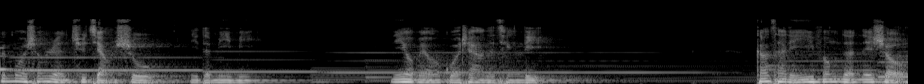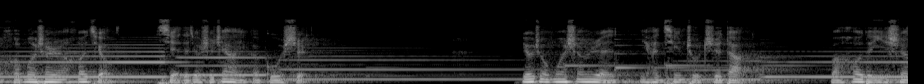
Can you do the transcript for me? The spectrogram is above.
跟陌生人去讲述你的秘密，你有没有过这样的经历？刚才林一峰的那首《和陌生人喝酒》，写的就是这样一个故事。有种陌生人，你很清楚知道。往后的一生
